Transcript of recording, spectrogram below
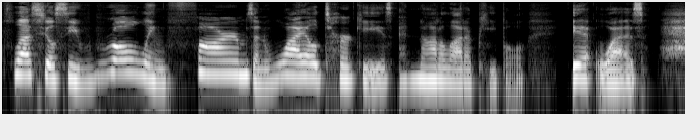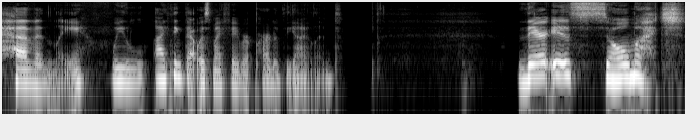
Plus, you'll see rolling farms and wild turkeys and not a lot of people. It was heavenly. We I think that was my favorite part of the island. There is so much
